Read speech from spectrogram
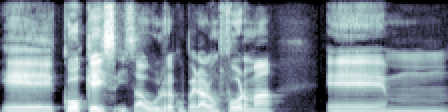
Eh, Coque y, Saúl recuperaron forma. Em,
